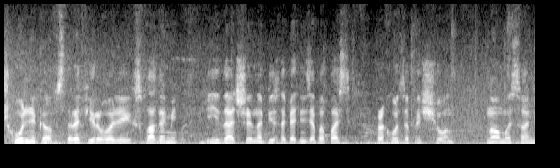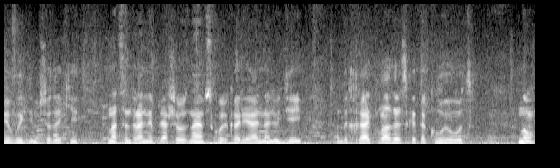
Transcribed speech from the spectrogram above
школьников, сфотографировали их с флагами. И дальше на пирс опять нельзя попасть. Проход запрещен. Но мы с вами выйдем все-таки на центральный пляж и узнаем, сколько реально людей отдыхает в Лазаревской такую вот, ну,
